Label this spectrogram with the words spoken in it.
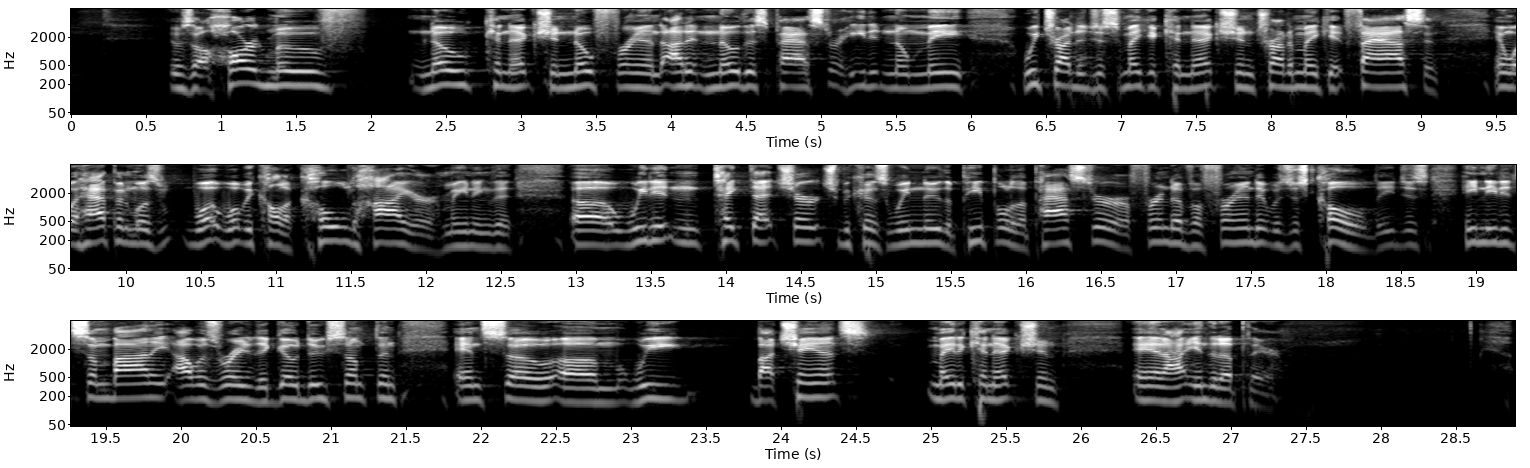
It was a hard move, no connection, no friend. I didn't know this pastor, he didn't know me. We tried to just make a connection, try to make it fast. And, and what happened was what, what we call a cold hire, meaning that uh, we didn't take that church because we knew the people or the pastor or a friend of a friend. It was just cold. He just, he needed somebody. I was ready to go do something. And so um, we, by chance, made a connection, and I ended up there.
